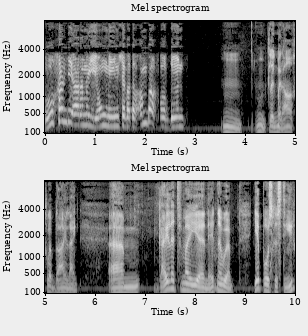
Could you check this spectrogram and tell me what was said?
hoe gaan die arme jong mense wat 'n ambag wil doen? Mm, mm klink my daar glip daai lyn. Ehm um, Gail het vir my uh, net nou 'n e-pos gestuur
